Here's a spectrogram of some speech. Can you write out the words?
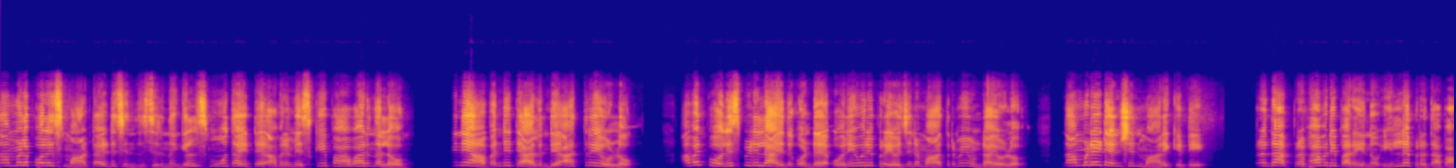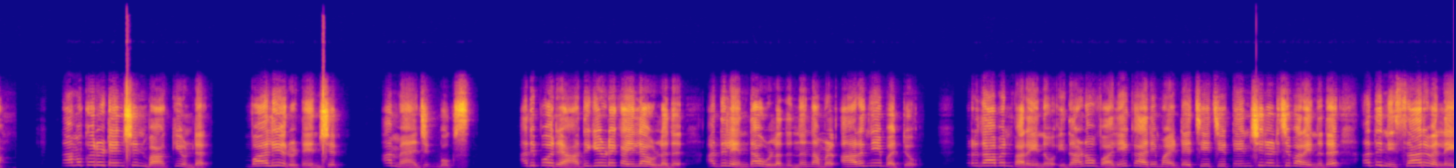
നമ്മളെപ്പോലെ സ്മാർട്ടായിട്ട് ചിന്തിച്ചിരുന്നെങ്കിൽ സ്മൂത്ത് ആയിട്ട് അവനും എസ്കേപ്പ് ആവാറുന്നല്ലോ പിന്നെ അവന്റെ ടാലന്റ് അത്രയേ ഉള്ളൂ. അവൻ പോലീസ് പിടിയിലായതുകൊണ്ട് ഒരേ ഒരു പ്രയോജനം മാത്രമേ ഉണ്ടായുള്ളൂ. നമ്മുടെ ടെൻഷൻ മാറിക്കിട്ടി. പ്രതാ പ്രഭാവതി പറയുന്നു ഇല്ല പ്രതാപ. നമുക്കൊരു ടെൻഷൻ ബാക്കിയുണ്ട്. വലിയൊരു ടെൻഷൻ ആ മാജിക് ബോക്സ് അതിപ്പോ രാധികയുടെ കയ്യിലാ ഉള്ളത്. അതിൽ എന്താ ഉള്ളതെന്ന് നമ്മൾ അറിഞ്ഞേ പറ്റൂ. പ്രതാപൻ പറയുന്നു ഇതാണോ വലിയ കാര്യമായിട്ട് ചേച്ചി ടെൻഷൻ അടിച്ച് പറയുന്നത്? അത് നിസ്സാരമല്ലേ?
